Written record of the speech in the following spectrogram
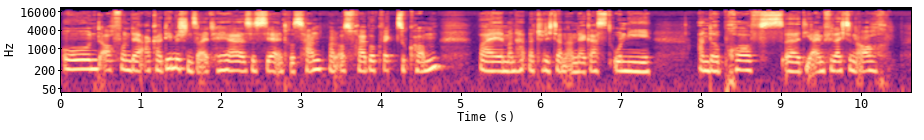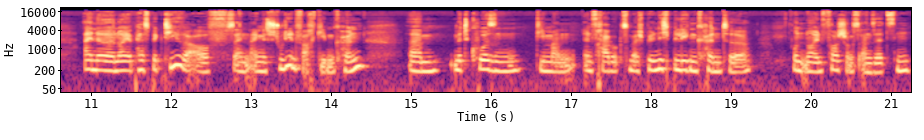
Und auch von der akademischen Seite her ist es sehr interessant, mal aus Freiburg wegzukommen, weil man hat natürlich dann an der Gastuni andere Profs, äh, die einem vielleicht dann auch eine neue Perspektive auf sein eigenes Studienfach geben können, ähm, mit Kursen, die man in Freiburg zum Beispiel nicht belegen könnte und neuen Forschungsansätzen.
